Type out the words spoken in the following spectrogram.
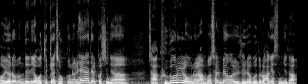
어, 여러분들이 어떻게 접근을 해야 될 것이냐. 자, 그거를 오늘 한번 설명을 드려보도록 하겠습니다.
